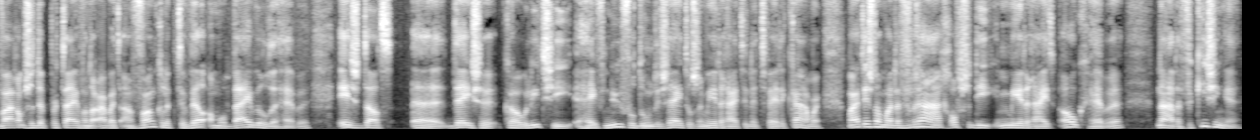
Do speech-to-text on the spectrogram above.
waarom ze de Partij van de Arbeid aanvankelijk er wel allemaal bij wilden hebben... is dat uh, deze coalitie heeft nu voldoende zetels en meerderheid in de Tweede Kamer. Maar het is nog maar de vraag of ze die meerderheid ook hebben na de verkiezingen.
